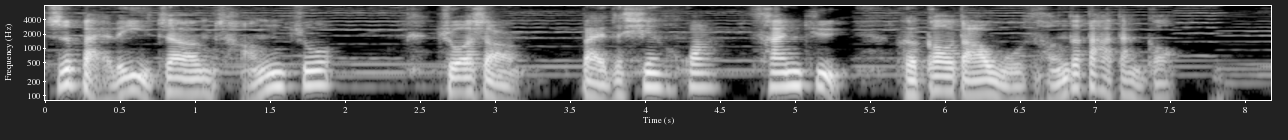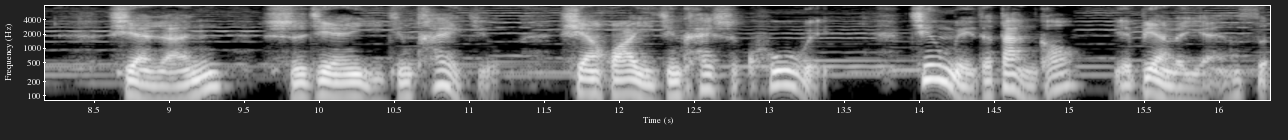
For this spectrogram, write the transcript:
只摆了一张长桌，桌上摆着鲜花、餐具和高达五层的大蛋糕。显然，时间已经太久，鲜花已经开始枯萎，精美的蛋糕也变了颜色，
